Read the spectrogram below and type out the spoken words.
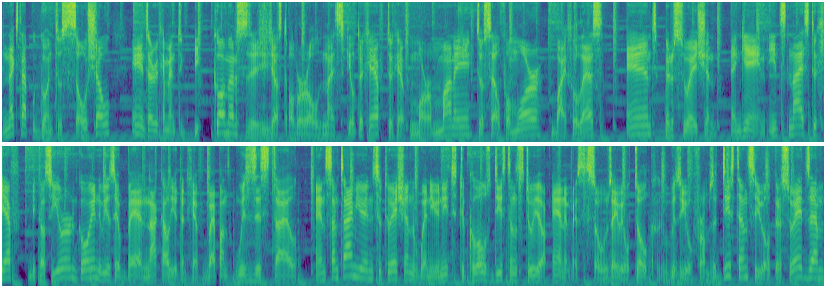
Next up we're going to social. And I recommend to pick commerce, this is just overall nice skill to have, to have more money, to sell for more, buy for less, and persuasion. Again, it's nice to have, because you're going with your bare knuckle, you don't have weapons with this style, and sometimes you're in a situation when you need to close distance to your enemies, so they will talk with you from the distance, you will persuade them,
